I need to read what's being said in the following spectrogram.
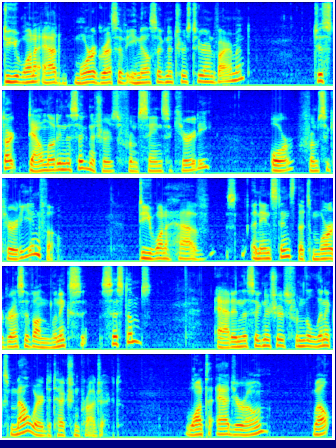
Do you want to add more aggressive email signatures to your environment? Just start downloading the signatures from SaneSecurity or from SecuriteInfo. Do you want to have an instance that's more aggressive on Linux systems? Add in the signatures from the Linux Malware Detection Project. Want to add your own? Well,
